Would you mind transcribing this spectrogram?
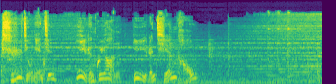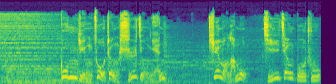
十九年间，一人归案，一人潜逃。光影作证十九年，天网栏目即将播出。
